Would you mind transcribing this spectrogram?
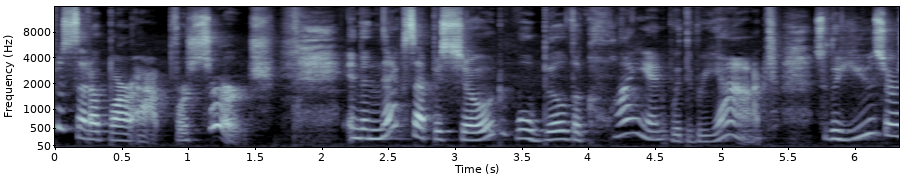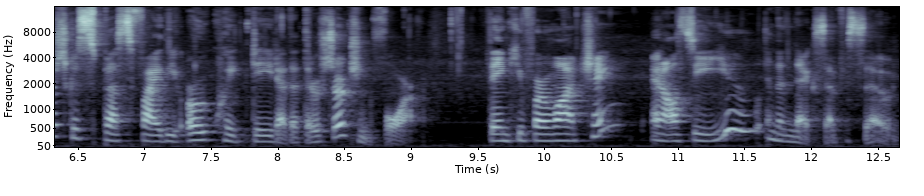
to set up our app for search. In the next episode, we'll build a client with React so the users could specify the earthquake data that they're searching for. Thank you for watching, and I'll see you in the next episode.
